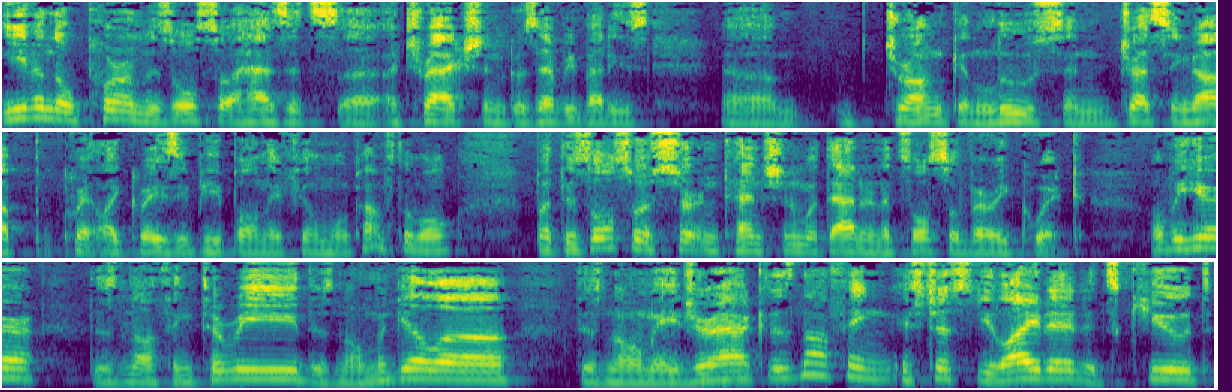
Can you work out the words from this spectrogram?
Even though Purim is also has its uh, attraction because everybody's um, drunk and loose and dressing up like crazy people and they feel more comfortable, but there's also a certain tension with that and it's also very quick. Over here, there's nothing to read, there's no Megillah, there's no major act, there's nothing. It's just you light it, it's cute,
